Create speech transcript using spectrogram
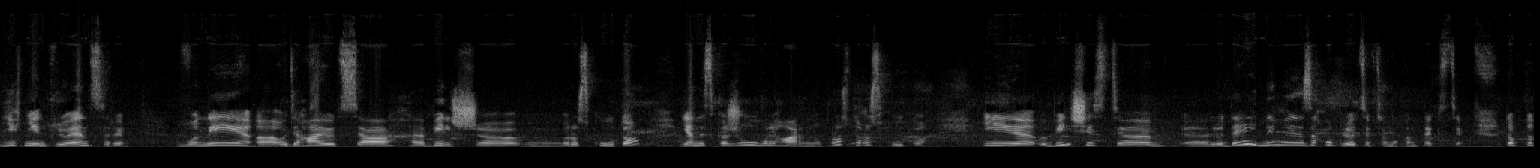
їхні інфлюенсери. Вони е, одягаються е, більш е, розкуто. Я не скажу вульгарно, просто розкуто. І більшість людей ними захоплюються в цьому контексті. Тобто,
